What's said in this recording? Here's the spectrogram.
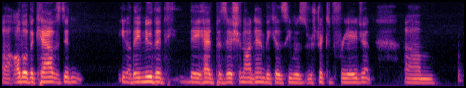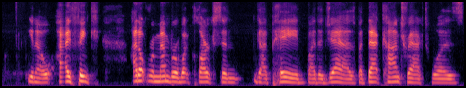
Uh, although the Cavs didn't you know, they knew that they had position on him because he was restricted free agent. Um, you know, I think I don't remember what Clarkson got paid by the Jazz, but that contract was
